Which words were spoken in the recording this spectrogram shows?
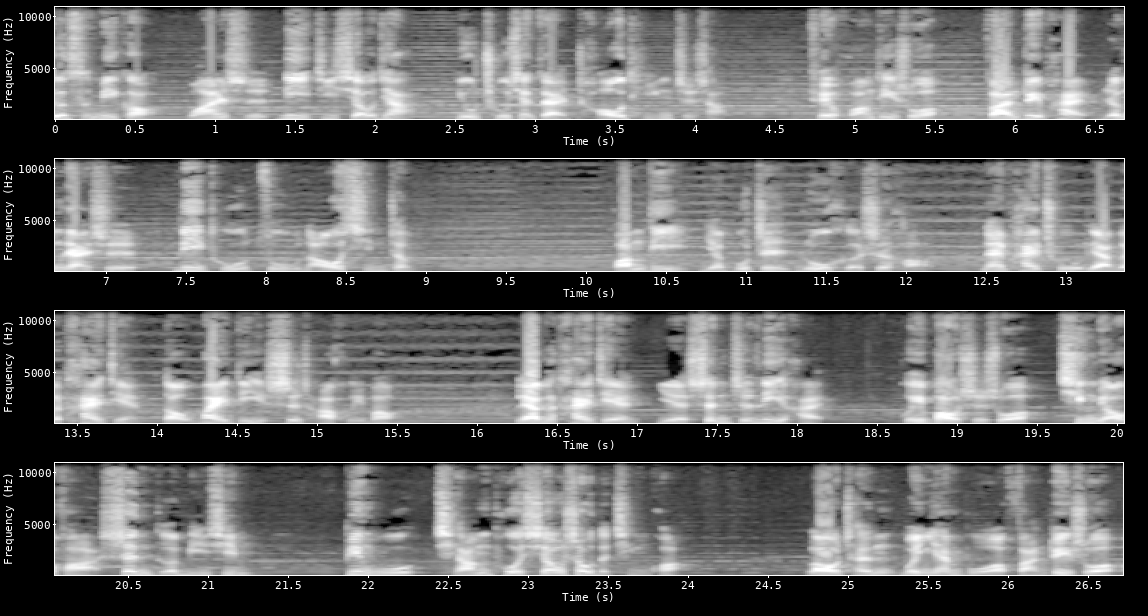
得此密告，王安石立即销假。又出现在朝廷之上，劝皇帝说：“反对派仍然是力图阻挠新政。”皇帝也不知如何是好，乃派出两个太监到外地视察回报。两个太监也深知利害，回报时说：“青苗法甚得民心，并无强迫销售的情况。”老臣文彦博反对说：“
